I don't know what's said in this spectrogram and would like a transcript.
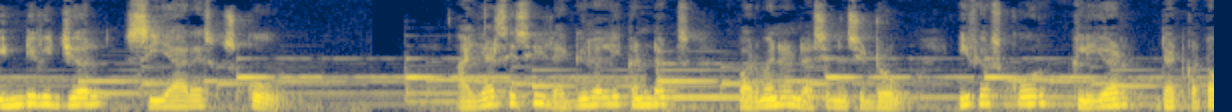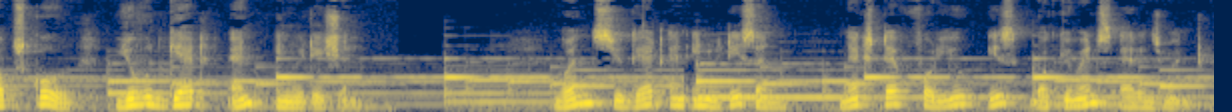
individual CRS score. IRCC regularly conducts permanent residency draw. If your score clear that cutoff score, you would get an invitation. Once you get an invitation, next step for you is documents arrangement.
